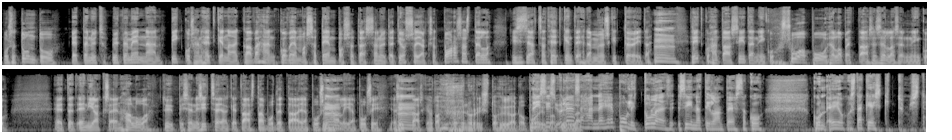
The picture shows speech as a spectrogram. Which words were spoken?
musta tuntuu, että nyt, nyt me mennään pikkusen hetken aikaa vähän kovemmassa tempossa tässä nyt, että jos sä jaksat porsastella, niin sä jaksat hetken tehdä myöskin töitä. Mm. Sitten kun hän taas siitä niin kuin suopuu ja lopettaa se sellaisen niin kuin, että, että en jaksa, en halua tyyppisen, niin sitten sen jälkeen taas taputetaan ja pusi mm. hali ja pusi. Ja sitten mm. taas kehotaan, no Risto hyödö poika Niin siis kyllä. yleensähän ne hepulit tulee si- siinä tilanteessa, kun, kun ei ole sitä keskittymistä.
